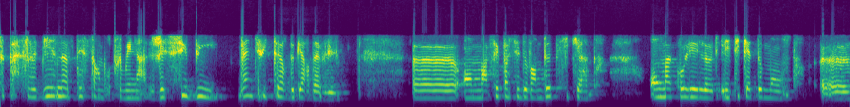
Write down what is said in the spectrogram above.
je passe le 19 décembre au tribunal. J'ai subi 28 heures de garde à vue. Euh, on m'a fait passer devant deux psychiatres. On m'a collé l'étiquette de monstre. Euh,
